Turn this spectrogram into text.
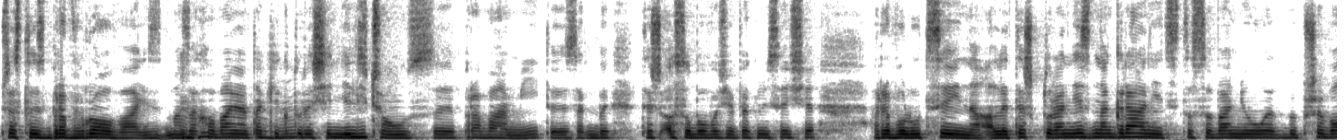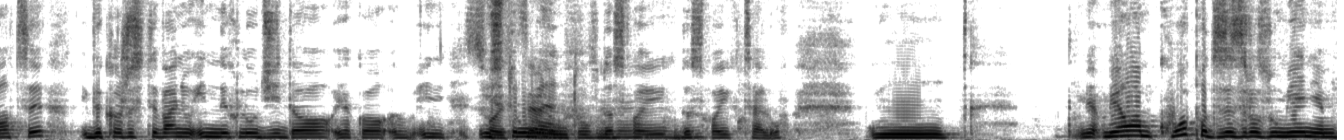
przez to jest brawurowa i ma zachowania takie, które się nie liczą z y, prawami. To jest jakby też osobowość w jakimś sensie rewolucyjna, ale też, która nie zna granic w stosowaniu jakby przemocy i wykorzystywaniu innych ludzi do, jako Swoich instrumentów do, swoich, do swoich celów. Mm, Mia- Miałam kłopot ze zrozumieniem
